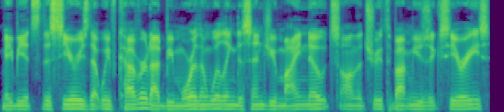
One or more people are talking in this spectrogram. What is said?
Maybe it's the series that we've covered. I'd be more than willing to send you my notes on the Truth About Music series.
